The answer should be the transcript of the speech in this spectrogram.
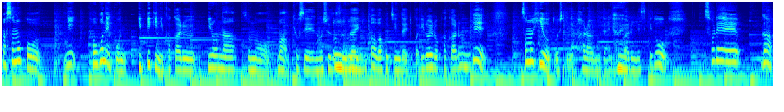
まあ、その子に保護猫1匹にかかるいろんなその、まあ、去勢の手術代とかワクチン代とかいろいろかかるんでその費用として払うみたいなのがあるんですけど、それが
